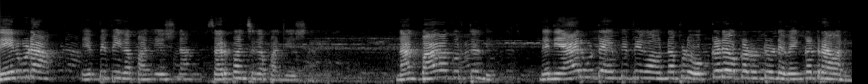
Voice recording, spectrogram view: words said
నేను కూడా ఎంపీపీగా పనిచేసిన సర్పంచ్గా పనిచేసిన నాకు బాగా గుర్తుంది. నేను యారుగుంట ఎంపీపీగా ఉన్నప్పుడు ఒక్కడే ఒక్కడు ఉంటుండే వెంకట్రావు అని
